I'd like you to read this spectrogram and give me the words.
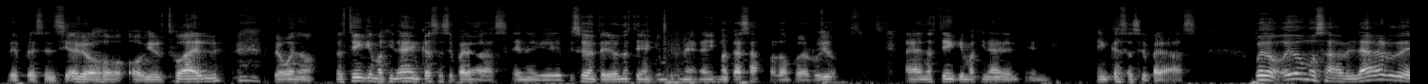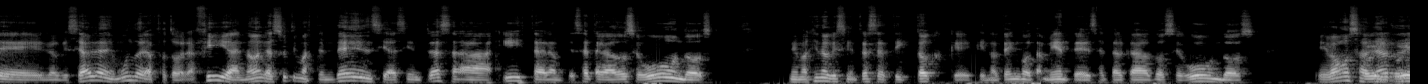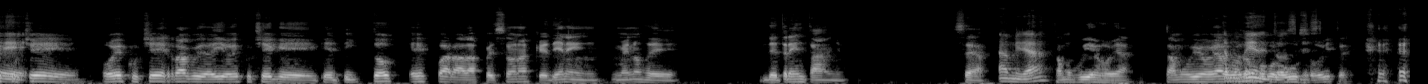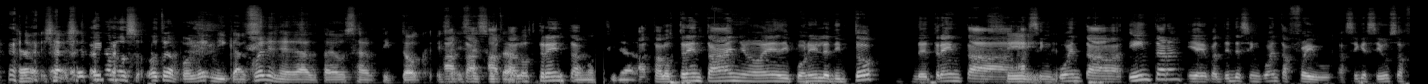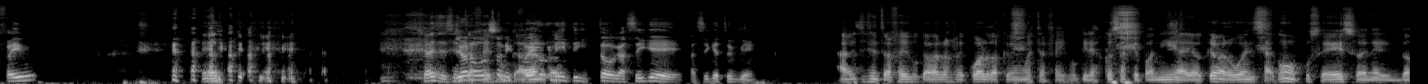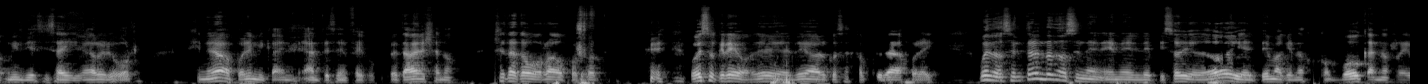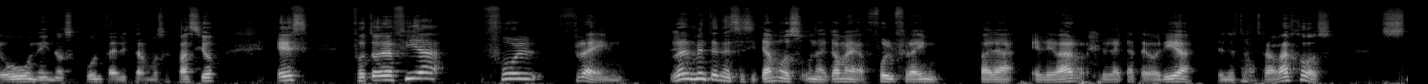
de presencial o, virtual. Pero bueno, nos tienen que imaginar en casas separadas. En el episodio anterior nos tenían que imaginar en la misma casa, perdón por el ruido. Ahora nos tienen que imaginar en, casas separadas. Bueno, hoy vamos a hablar de lo que se habla del mundo de la fotografía, ¿no? Las últimas tendencias. Si entras a Instagram, te salta cada dos segundos. Me imagino que si entras a TikTok, que, que no tengo, también te debe saltar cada dos segundos. Eh, vamos a hablar de. Hoy escuché rápido ahí, hoy escuché que, TikTok es para las personas que tienen menos de, de 30 años. O sea, ah, mira. estamos viejos ya. Estamos viejos ya, estamos bien, lo uso, ¿viste? Ya, tenemos otra polémica. ¿Cuál es la edad para usar TikTok? hasta, los 30, hasta los 30 años es disponible TikTok, de 30 a 50 Instagram y a partir de 50 Facebook. Así que si usas Facebook, Yo, no uso ni Facebook ni TikTok, así que, así que estoy bien. A veces entro a Facebook a ver los recuerdos que me muestra Facebook y las cosas que ponía. Digo, qué vergüenza, ¿cómo puse eso en el 2016? Agarré lo borro. Generaba polémica antes en Facebook, pero todavía ya no. Ya está todo borrado, por suerte. por eso creo, debe, haber cosas capturadas por ahí. Bueno, centrándonos en en el, episodio de hoy, el tema que nos convoca, nos reúne y nos junta en este hermoso espacio, es Fotografía full frame. ¿Realmente necesitamos una cámara full frame para elevar la categoría de nuestros trabajos?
